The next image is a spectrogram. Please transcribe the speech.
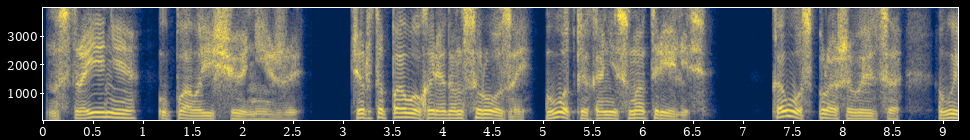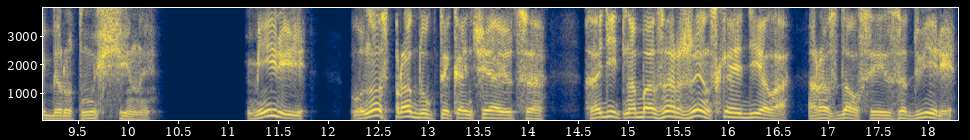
Настроение упало еще ниже. Чертополох рядом с Розой. Вот как они смотрелись. Кого, спрашивается, выберут мужчины? «Мири, у нас продукты кончаются. Ходить на базар — женское дело», — раздался из-за двери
